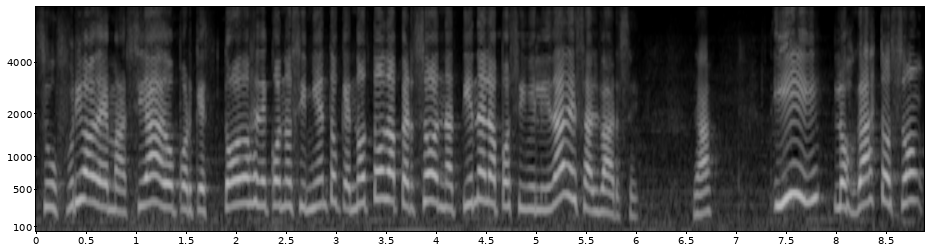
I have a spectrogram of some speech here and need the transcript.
sufrió demasiado, porque todo es de conocimiento que no toda persona tiene la posibilidad de salvarse. ¿ya? Y los gastos son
